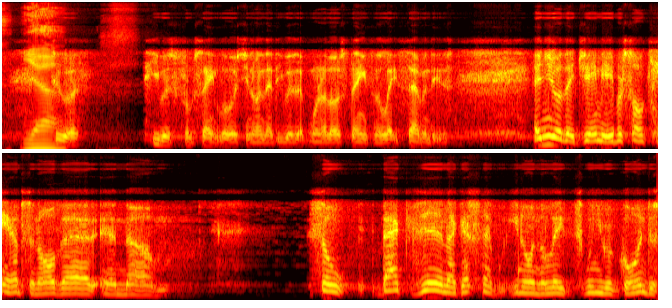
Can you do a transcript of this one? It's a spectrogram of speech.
yeah. to us. He was from St. Louis, you know, and that he was at one of those things in the late 70s. And, you know, the Jamey Aebersold camps and all that. And um, so back then, I guess that, you know, in the late, when you were going to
